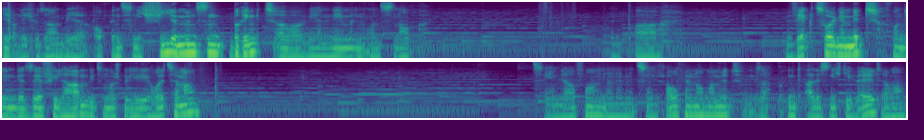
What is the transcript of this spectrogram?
Ja, und ich würde sagen, wir, auch wenn es nicht viele Münzen bringt, aber wir nehmen uns noch ein paar Werkzeuge mit, von denen wir sehr viel haben, wie zum Beispiel hier die Holzhämmer. Davon, dann nehmen wir zehn Schaufeln nochmal mit. Wie gesagt, bringt alles nicht die Welt, aber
